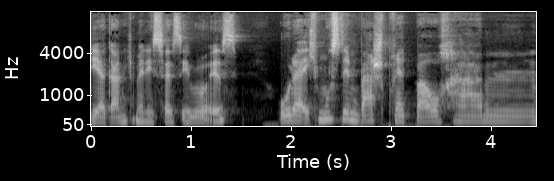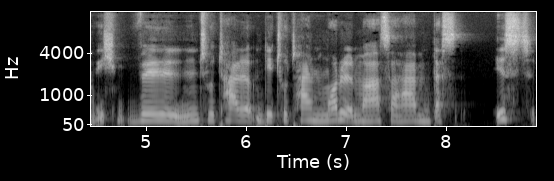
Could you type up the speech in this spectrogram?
die ja gar nicht mehr die Size Zero ist. Oder ich muss den Waschbrettbauch haben. Ich will total, die totalen Modelmaße haben. Das ist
